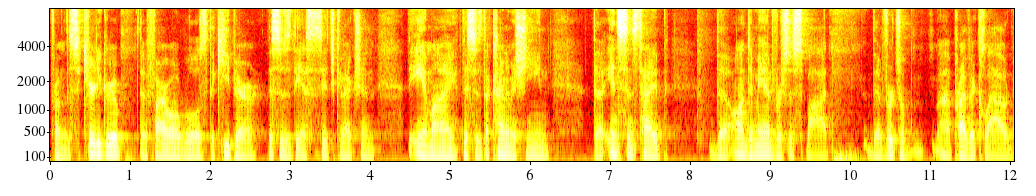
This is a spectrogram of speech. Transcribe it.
from the security group, the firewall rules, the key pair, this is the SSH connection, the AMI, this is the kind of machine, the instance type, the on-demand versus spot, the virtual uh, private cloud,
